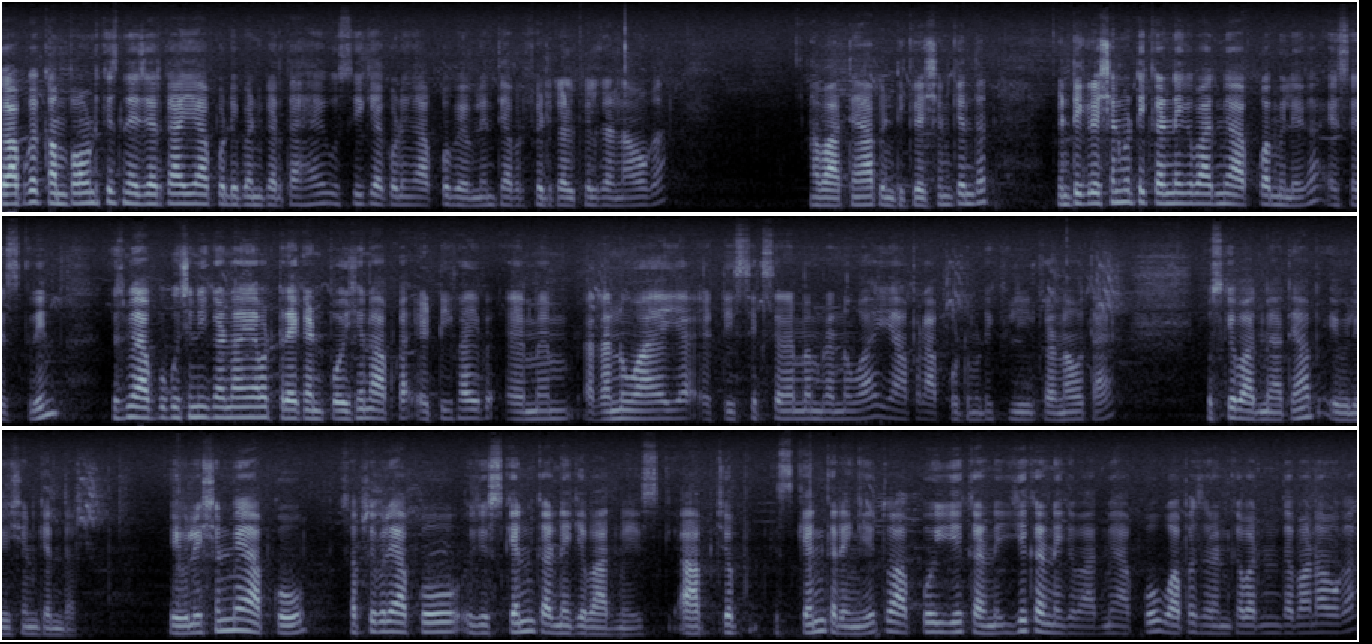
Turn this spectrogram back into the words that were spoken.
तो आपका कंपाउंड किस नेचर का है, ये आपको डिपेंड करता है, उसी के अकॉर्डिंग आपको वेवलेंथ यहाँ पर फिट कर फिल करना होगा। अब आते हैं आप इंटीग्रेशन के अंदर। इंटीग्रेशन में टिक करने के बाद में आपको मिलेगा ऐसा स्क्रीन इसमें आपको कुछ नहीं करना है, यहाँ पर ट्रैक एंड पोजीशन आपका 85 फाइव रन हुआ है या 86 सिक्स रन हुआ है, यहाँ पर आपको ऑटोमेटिक फिल करना होता है। उसके बाद में आते हैं आप एवोल्यूशन के अंदर। एवोल्यूशन में आपको सबसे पहले आपको स्कैन करने के बाद में आप जब स्कैन करेंगे तो आपको ये करने ये करने के बाद में आपको वापस रन का बटन दबाना होगा।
